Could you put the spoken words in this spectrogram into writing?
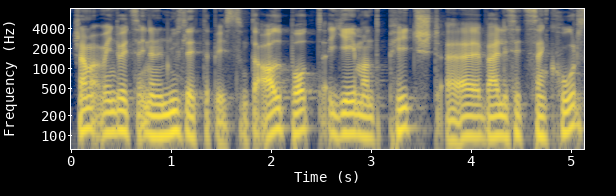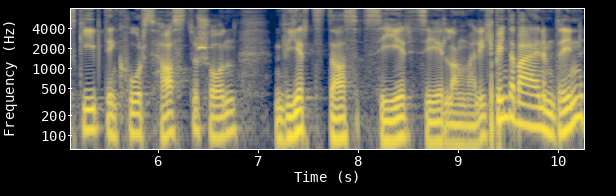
Schau mal, wenn du jetzt in einem Newsletter bist und der Allbot jemand pitcht, äh, weil es jetzt einen Kurs gibt, den Kurs hast du schon, wird das sehr, sehr langweilig. Ich bin da bei einem drin,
